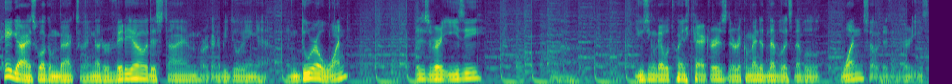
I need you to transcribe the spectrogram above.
Hey guys, welcome back to another video. This time we're gonna be doing uh, Endura 1. This is very easy. Uh, using level 20 characters, the recommended level is level 1, so this is very easy.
